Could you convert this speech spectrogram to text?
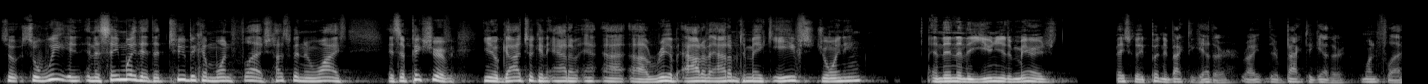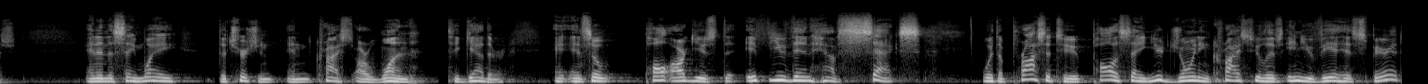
So, so we, in, in, the same way that the two become one flesh, husband and wife, it's a picture of, you know, God took an Adam, a, a rib out of Adam to make Eve's joining. And then in the union of marriage, basically putting it back together, right? They're back together, one flesh. And in the same way, the church and, and Christ are one together. And, and so Paul argues that if you then have sex, with a prostitute, Paul is saying you're joining Christ who lives in you via his spirit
